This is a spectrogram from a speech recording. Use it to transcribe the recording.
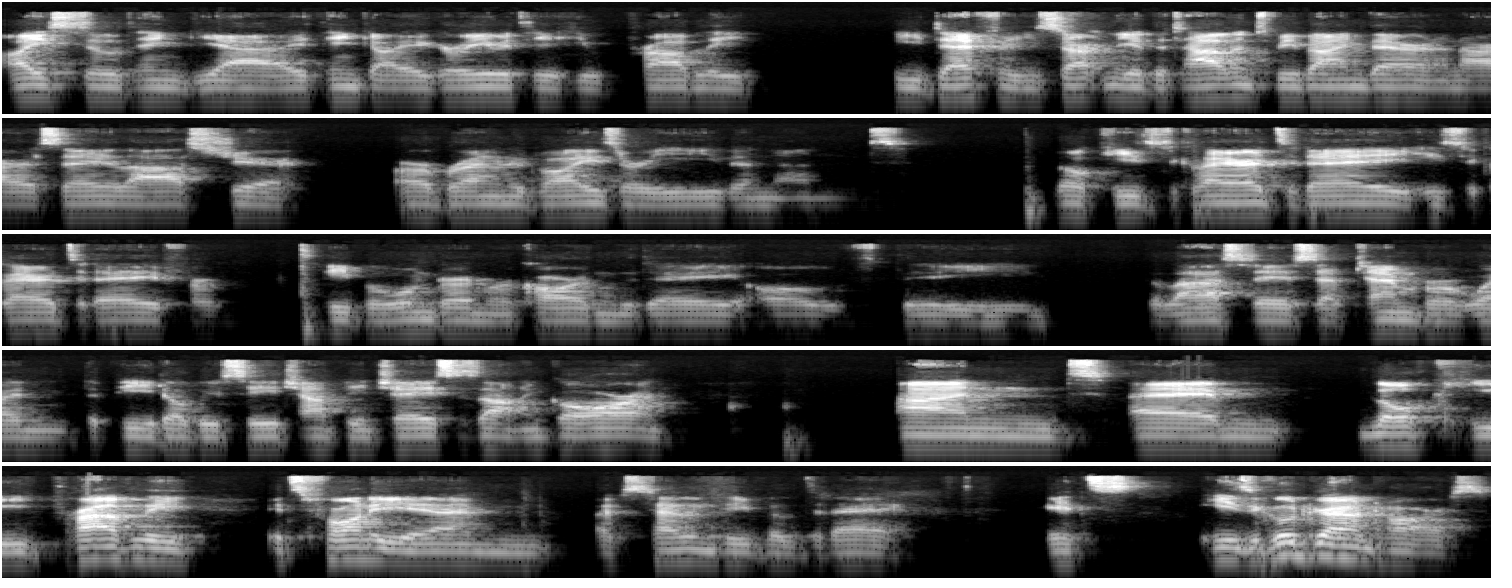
I still think yeah, I think I agree with you. He probably he definitely certainly had the talent to be banged there in an RSA last year or a Brown advisory even. And look, he's declared today. He's declared today for people wondering, recording the day of the the last day of September when the PWC Champion Chase is on in Gowran. And um, look, he probably it's funny. Um, I was telling people today, it's he's a good ground horse.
